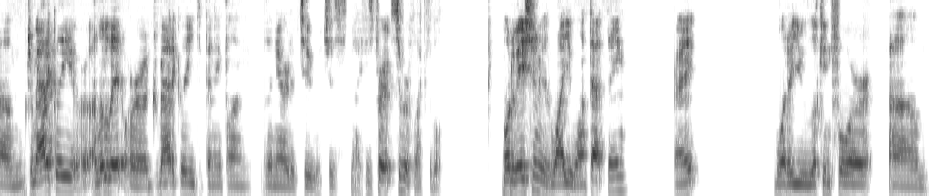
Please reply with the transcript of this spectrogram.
um, dramatically, or a little bit, or dramatically, depending upon the narrative too, which is nice. It's very, super flexible. Motivation is why you want that thing, right? What are you looking for? Um,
